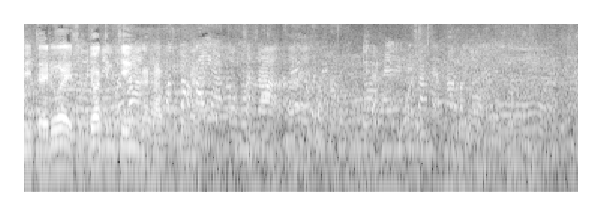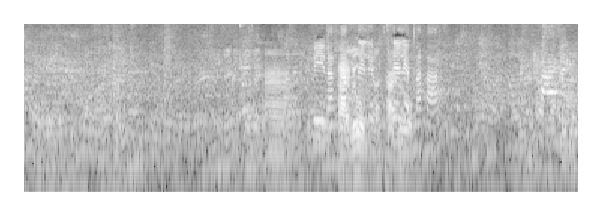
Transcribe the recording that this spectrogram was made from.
ดีใจด้วยสุดยอดจริง ๆ นะครับเห็นไหมต้องมาจ้างใช่ด้วยแบบให้ให้ช่างแต่ผ้ามาลองอ่านี่นะคะถ่ายรูปเซเลบนะถ่ายเซรูเลปบ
